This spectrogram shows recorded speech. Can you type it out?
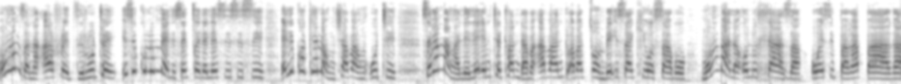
umnumzana alfred ziruthwe isikhulumeli secele le-ccc elikhokhelwa ngutshabangu uthi sebemangalele emthethwandaba abantu abacombe isakhiwo sabo ngombala oluhlaza owesibhakabhaka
